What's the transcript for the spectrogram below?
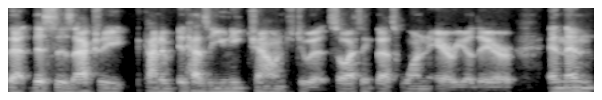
that this is actually kind of it has a unique challenge to it. So I think that's one area there. And then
